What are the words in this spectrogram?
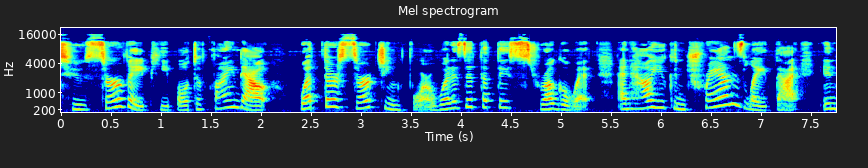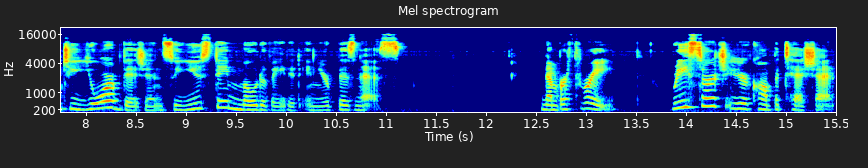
to survey people to find out what they're searching for, what is it that they struggle with, and how you can translate that into your vision so you stay motivated in your business. Number three, research your competition.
